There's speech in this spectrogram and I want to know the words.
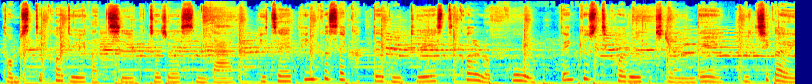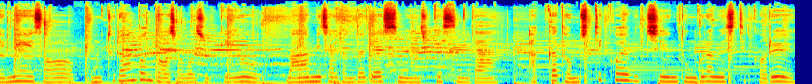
덤 스티커 뒤에 같이 붙여주었습니다. 이제 핑크색 각대 봉투에 스티커를 넣고 땡큐 스티커를 붙이려는데 위치가 애매해서 봉투를 한 번 더 접어줄게요. 마음이 잘 전달되었으면 좋겠습니다. 아까 덤 스티커에 붙인 동그라미 스티커를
